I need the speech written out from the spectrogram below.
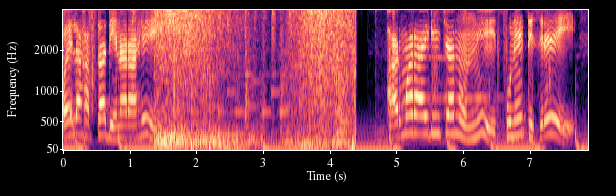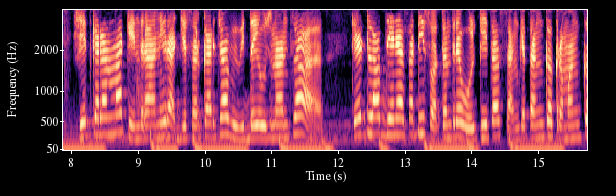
पहिला हप्ता देणार आहे. फार्मर आय डीच्या नोंदणीत पुणे तिसरे. शेतकऱ्यांना केंद्र आणि राज्य सरकारच्या विविध योजनांचा थेट लाभ देण्यासाठी स्वातंत्र्य ओळखीचा संकेतांक क्रमांक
